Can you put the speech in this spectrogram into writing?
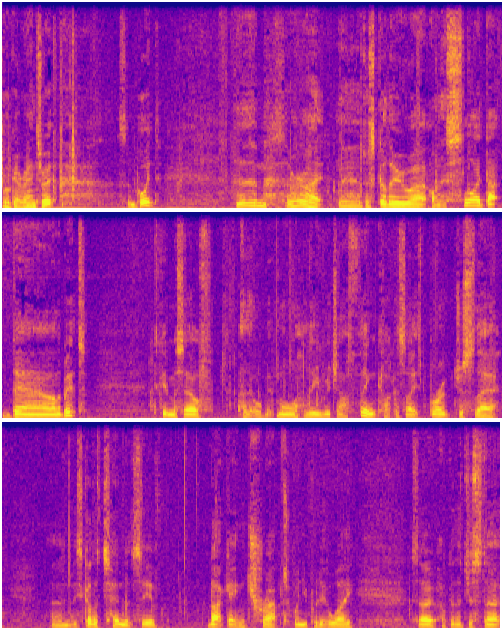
we'll get around to it at some point um, alright now I've just got to uh, slide that down a bit to give myself a little bit more leverage. I think like I say it's broke just there. And it's got a tendency of that getting trapped when you put it away. So I'm going to just uh,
